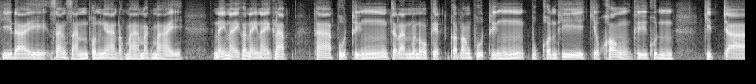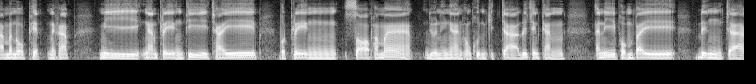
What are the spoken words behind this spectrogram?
ที่ได้สร้างสรรค์ผลงานออกมามากมาย ไหนๆก็ไหนๆครับ ถ้าพูดถึงจรันมโนเพชรก็ต้องพูดถึงบุคคลที่เกี่ยวข้องคือคุณกิจจามโนเพชรนะครับ มีงานเพลงที่ใช้บทเพลงซอพม่า อยู่ในงานของคุณกิจจาด้วยเช่นกัน อันนี้ผมไปดึงจาก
